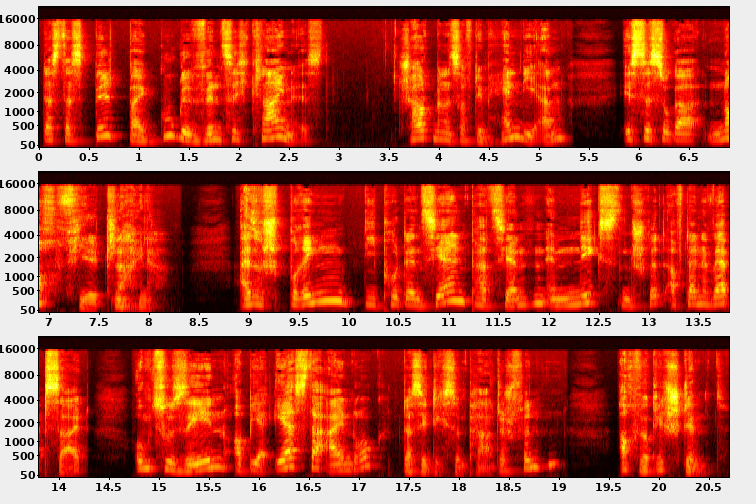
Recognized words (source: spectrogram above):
dass das Bild bei Google winzig klein ist. Schaut man es auf dem Handy an, ist es sogar noch viel kleiner. Also springen die potenziellen Patienten im nächsten Schritt auf deine Website, um zu sehen, ob ihr erster Eindruck, dass sie dich sympathisch finden, auch wirklich stimmt.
